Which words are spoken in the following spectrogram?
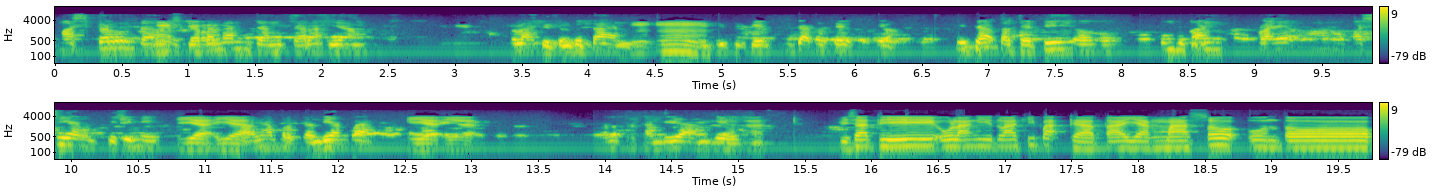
masker dan masker. dan jarak yang telah ditentukan. Mm -hmm. Tidak terjadi, ya, tidak terjadi uh, tumpukan pelayan uh, pasien di sini. Iya, iya. Karena bergantian, Pak. Iya, iya. Karena bergantian. Ya. Nah, bisa diulangi lagi, Pak, data yang masuk untuk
